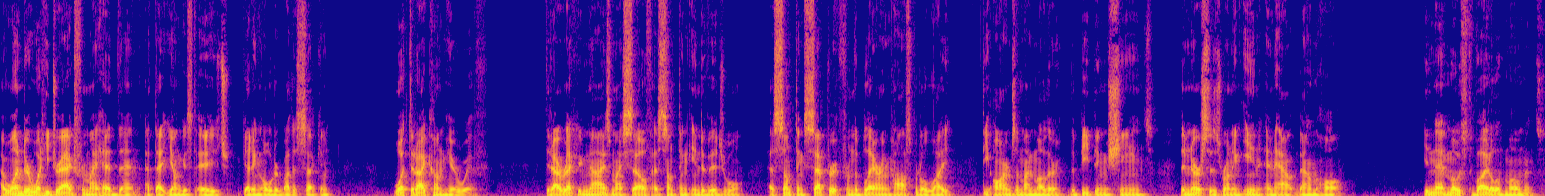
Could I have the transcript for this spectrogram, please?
I wonder what he dragged from my head then, at that youngest age, getting older by the second. What did I come here with? Did I recognize myself as something individual, as something separate from the blaring hospital light, the arms of my mother, the beeping machines, the nurses running in and out down the hall? In that most vital of moments,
